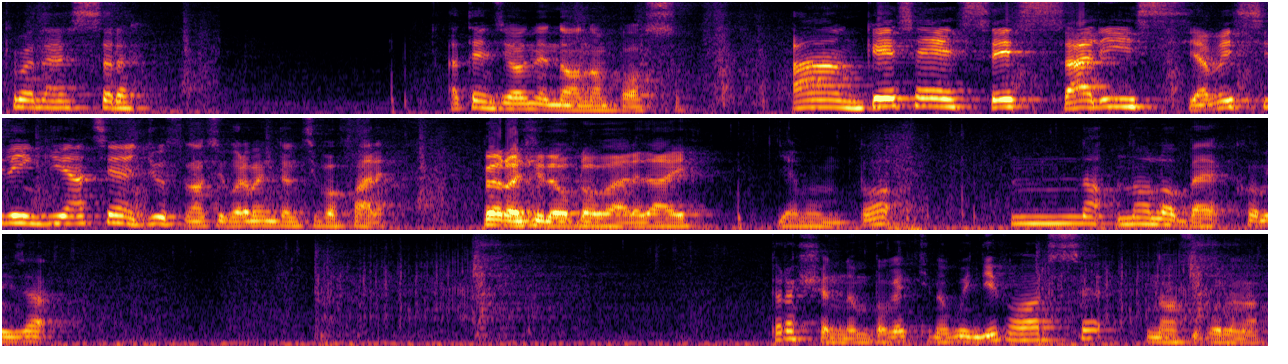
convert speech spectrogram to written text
Che benessere. Attenzione, no, non posso. Anche se, se salissi, avessi l'inclinazione giusta, no, sicuramente non si può fare. Però ci devo provare, dai. Vediamo un po'. No, non lo becco, mi sa. Però scende un pochettino, quindi forse... No, sicuro no.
